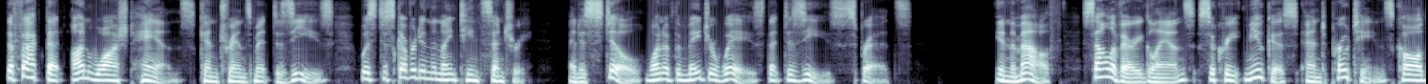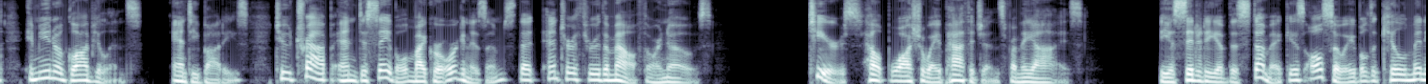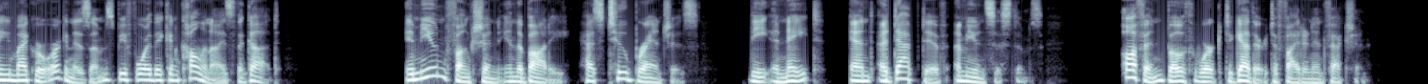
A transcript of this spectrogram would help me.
The fact that unwashed hands can transmit disease was discovered in the 19th century and is still one of the major ways that disease spreads. In the mouth, Salivary glands secrete mucus and proteins called immunoglobulins, antibodies, to trap and disable microorganisms that enter through the mouth or nose. Tears help wash away pathogens from the eyes. The acidity of the stomach is also able to kill many microorganisms before they can colonize the gut. Immune function in the body has two branches the innate and adaptive immune systems. Often, both work together to fight an infection.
